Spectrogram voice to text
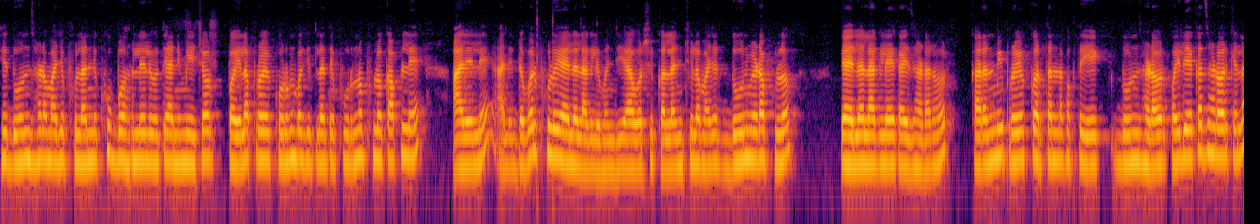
हे दोन झाडं माझ्या फुलांनी खूप बहरलेले होते आणि मी याच्यावर पहिला प्रयोग करून बघितला. ते पूर्ण फुलं कापले आलेले आणि डबल फुलं यायला लागले. म्हणजे यावर्षी कलांचीला माझ्या दोन वेळा फुलं यायला लागले आहे काही झाडांवर. कारण मी प्रयोग करताना फक्त एक दोन झाडावर पहिले एकाच झाडावर केला.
